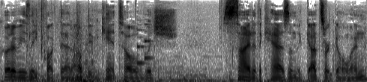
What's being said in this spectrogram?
Could have easily fucked that up if you can't tell which side of the chasm the guts are going.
